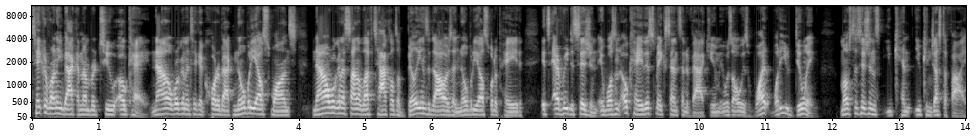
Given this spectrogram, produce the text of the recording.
Take a running back at number two. Okay, now we're going to take a quarterback nobody else wants. Now we're going to sign a left tackle to billions of dollars that nobody else would have paid. It's every decision. It wasn't okay. This makes sense in a vacuum. It was always what? What are you doing? most decisions you can you can justify.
